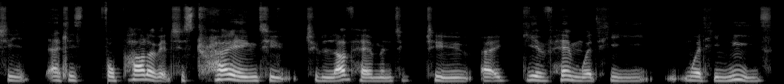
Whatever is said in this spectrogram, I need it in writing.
she, at least for part of it, she's trying to to love him and to to uh, give him what he what he needs,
